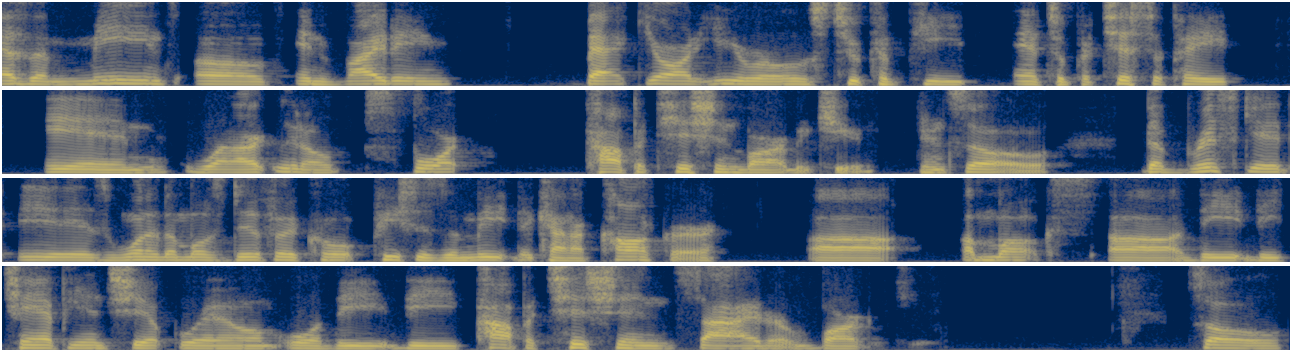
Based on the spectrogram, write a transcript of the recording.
as a means of inviting backyard heroes to compete and to participate in what are you know sport competition barbecue and so the brisket is one of the most difficult pieces of meat to kind of conquer uh, amongst uh, the the championship realm or the the competition side of barbecue. So,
